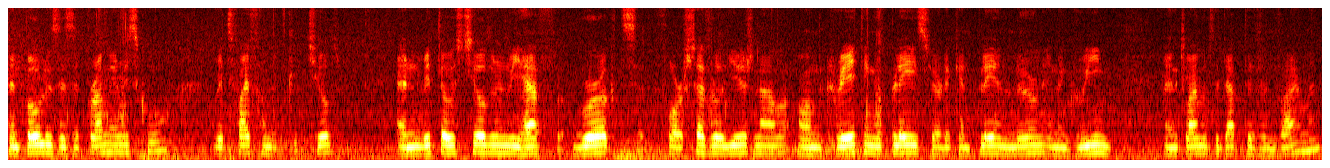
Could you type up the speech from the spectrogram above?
St. Paulus is a primary school with 500 children and with those children we have worked for several years now on creating a place where they can play and learn in a green and climate adaptive environment.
